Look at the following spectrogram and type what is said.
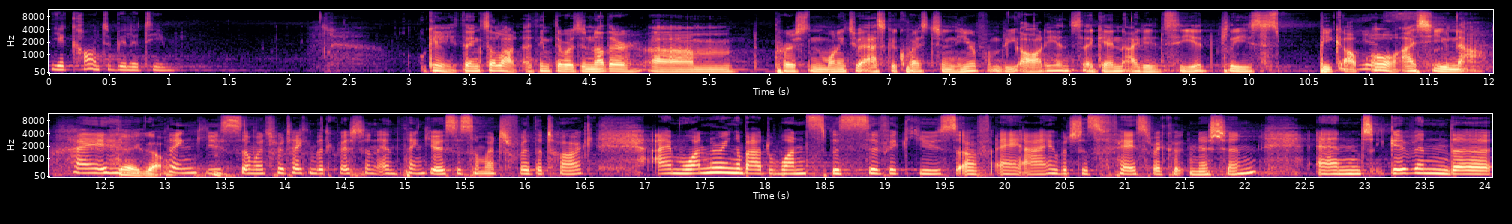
the accountability. Okay, thanks a lot. I think there was another um, person wanting to ask a question here from the audience. Again, I didn't see it. Please speak up. Yes. Oh, I see you now. Hi. There you go. Thank you so much for taking that question, and thank you also so much for the talk. I'm wondering about one specific use of AI, which is face recognition. And given the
